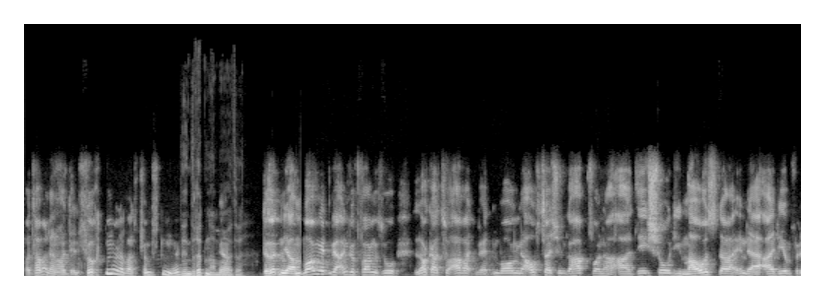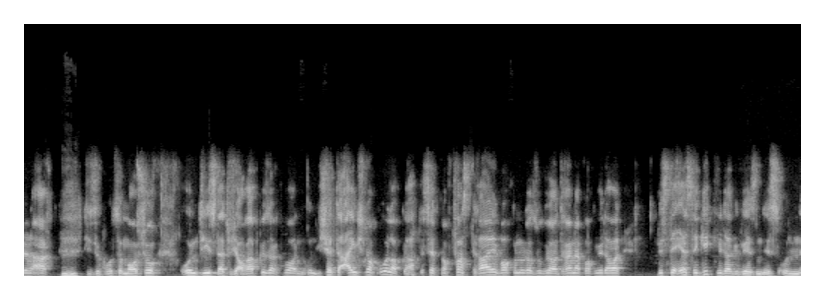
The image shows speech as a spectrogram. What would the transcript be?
was haben wir denn heute, den vierten oder was, fünften? Ne? Den dritten haben wir ja. heute. Dritten, ja. Morgen hätten wir angefangen, so locker zu arbeiten. Wir hätten morgen eine Aufzeichnung gehabt von einer ARD-Show, die Maus, da in der ARD um für den Acht, mhm. diese große Maus-Show. Und die ist natürlich auch abgesagt worden. Und ich hätte eigentlich noch Urlaub gehabt. Es hätte noch fast drei Wochen oder sogar dreieinhalb Wochen gedauert bis der erste Gig wieder gewesen ist. Und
